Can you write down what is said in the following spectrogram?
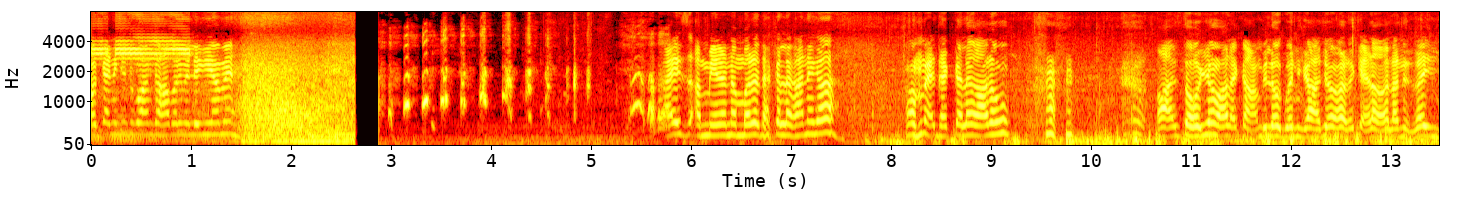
मकैनिक की दुकान कहाँ पर मिलेगी हमें। गाइस अब मेरा नंबर है धक्का लगाने का। अब मैं धक्का लगा रहा हूँ। आज तो हो गया हमारा काम भी लोग बन गया आज हमारा कैड़ा वाला नहीं, भाई।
